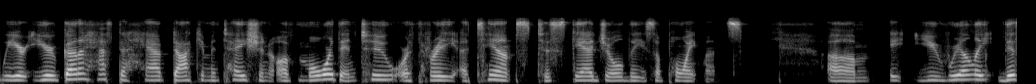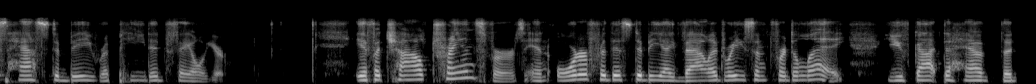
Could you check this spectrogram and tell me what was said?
we're, you're going to have to have documentation of more than two or three attempts to schedule these appointments. Um, it, you really, this has to be repeated failure. If a child transfers, in order for this to be a valid reason for delay, you've got to have the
